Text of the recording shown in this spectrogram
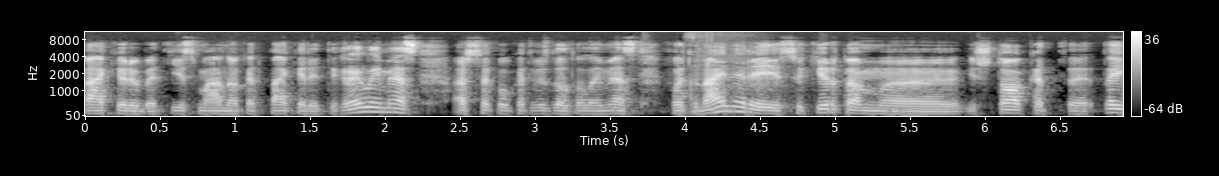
pakerių, bet jis mano, kad pakeriai tikrai laimės, aš sakau, kad vis dėlto laimės 49eriai, sukirtom e, iš to, kad tai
